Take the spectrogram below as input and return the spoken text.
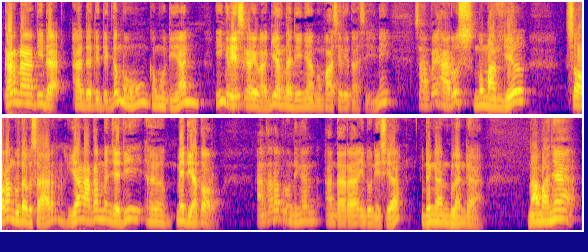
Karena tidak ada titik temu, kemudian Inggris sekali lagi yang tadinya memfasilitasi ini sampai harus memanggil seorang duta besar yang akan menjadi eh, mediator antara perundingan antara Indonesia dengan Belanda. Namanya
